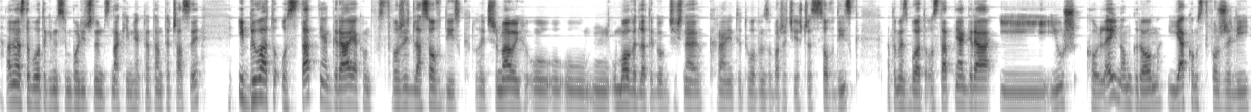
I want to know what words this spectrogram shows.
natomiast to było takim symbolicznym znakiem jak na tamte czasy. I była to ostatnia gra, jaką stworzyli dla Softdisk, tutaj trzymały ich u, u, umowy, dlatego gdzieś na ekranie tytułowym zobaczycie jeszcze Softdisk, natomiast była to ostatnia gra i już kolejną grą jaką stworzyli,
